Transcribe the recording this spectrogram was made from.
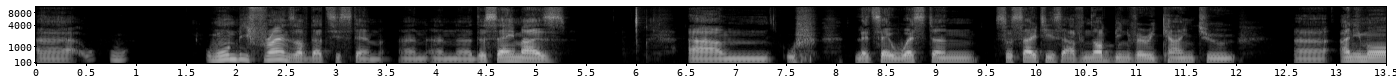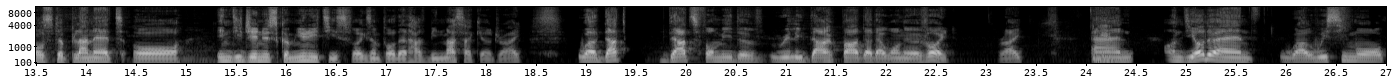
uh, won't be friends of that system. And and uh, the same as um, let's say western societies have not been very kind to uh, animals the planet or indigenous communities for example that have been massacred right? Well that that's for me the really dark part that i want to avoid right? Yeah. and on the other hand while we see more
